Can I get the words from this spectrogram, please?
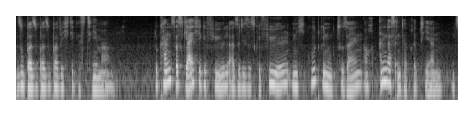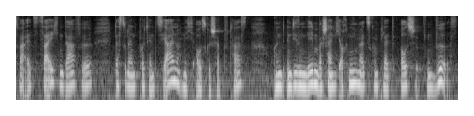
Super, super, super wichtiges Thema. Du kannst das gleiche Gefühl, also dieses Gefühl, nicht gut genug zu sein, auch anders interpretieren. Und zwar als Zeichen dafür, dass du dein Potenzial noch nicht ausgeschöpft hast und in diesem Leben wahrscheinlich auch niemals komplett ausschöpfen wirst.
